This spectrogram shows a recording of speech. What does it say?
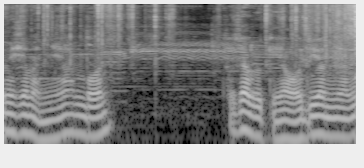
잠시만요. 한번 찾아볼게요. 어디였냐면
